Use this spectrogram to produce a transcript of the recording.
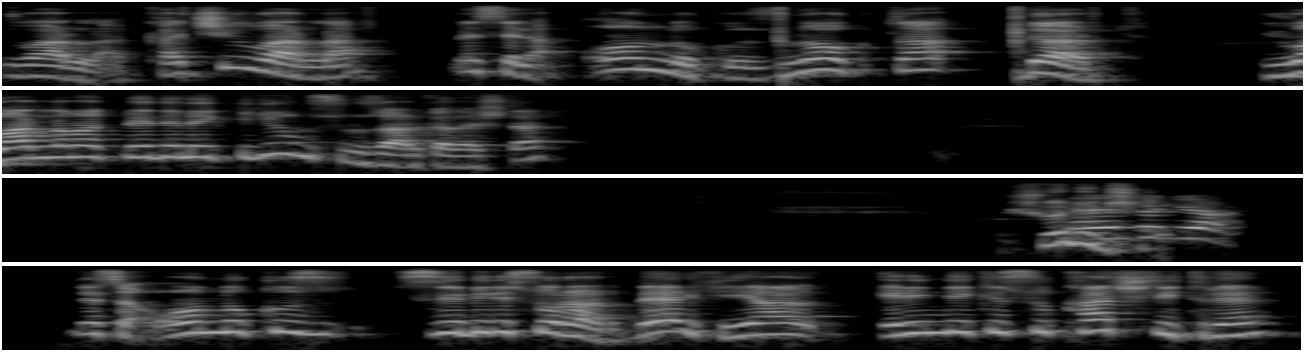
Yuvarla. Kaçı yuvarla? Mesela 19.4. Yuvarlamak ne demek biliyor musunuz arkadaşlar? Şöyle bir şey. Mesela 19 size biri sorar. Der ki ya elindeki su kaç litre?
